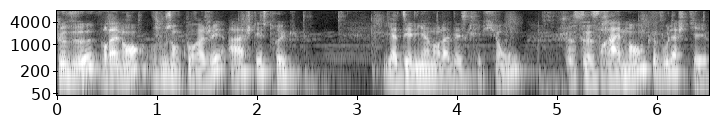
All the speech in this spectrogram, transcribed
Je veux vraiment vous encourager à acheter ce truc. Il y a des liens dans la description. Je veux vraiment que vous l'achetiez.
